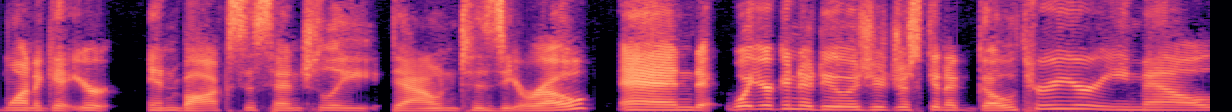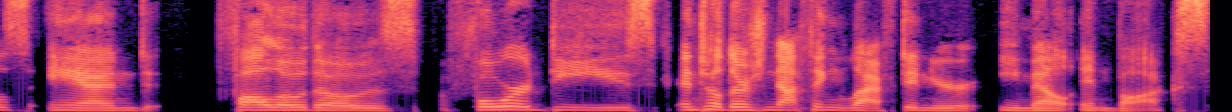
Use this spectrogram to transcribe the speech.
want to get your inbox essentially down to zero. And what you're going to do is you're just going to go through your emails and follow those four D's until there's nothing left in your email inbox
